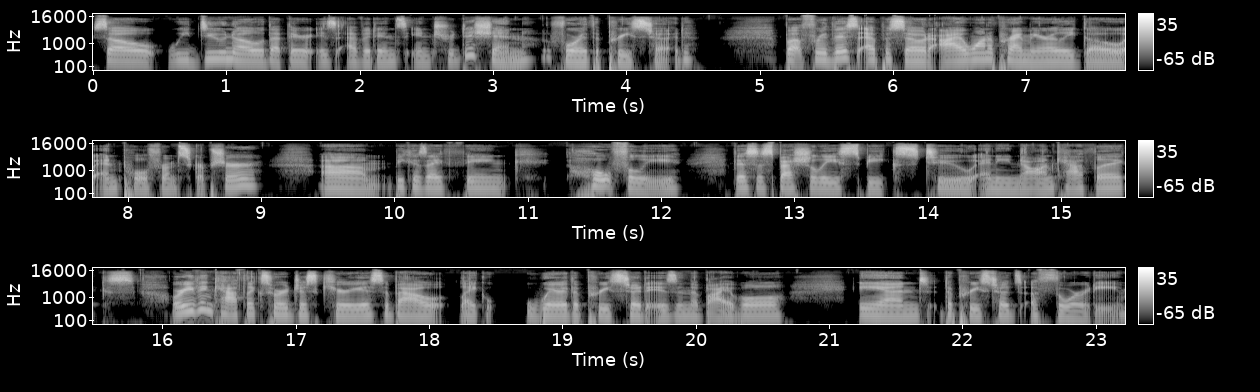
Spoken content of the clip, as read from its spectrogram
So we do know that there is evidence in tradition for the priesthood, but for this episode, I want to primarily go and pull from scripture um, because I think hopefully this especially speaks to any non-catholics or even catholics who are just curious about like where the priesthood is in the bible and the priesthood's authority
